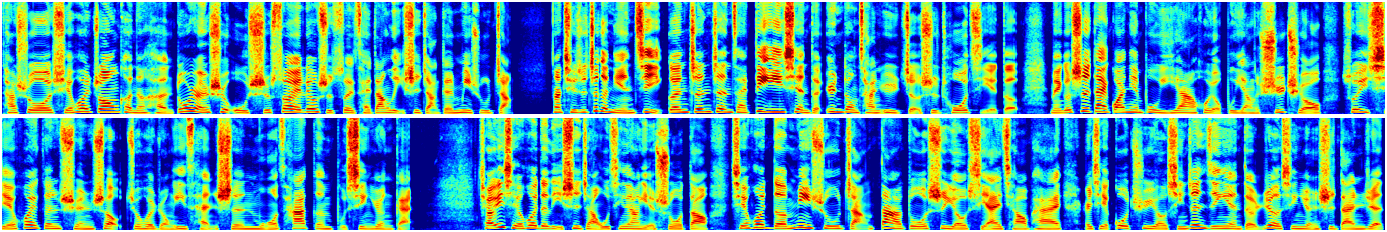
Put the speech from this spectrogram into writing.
他说，协会中可能很多人是五十岁、六十岁才当理事长跟秘书长。那其实这个年纪跟真正在第一线的运动参与者是脱节的，每个世代观念不一样，会有不一样的需求，所以协会跟选手就会容易产生摩擦跟不信任感。乔艺协会的理事长吴清亮也说到，协会的秘书长大多是由喜爱桥牌，而且过去有行政经验的热心人士担任，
